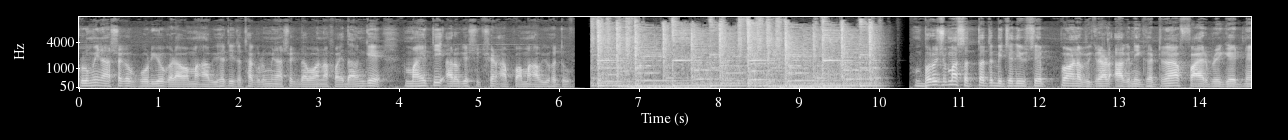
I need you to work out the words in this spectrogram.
કૃમિનાશક ગોળીઓ ગળાવવામાં આવી હતી તથા કૃમિનાશક દવાઓના ફાયદા અંગે માહિતી આરોગ્ય શિક્ષણ આપવામાં આવ્યું હતું. ભરૂચમાં સતત બીજે દિવસે પણ વિકરાળ આગની ઘટના. ફાયર બ્રિગેડને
